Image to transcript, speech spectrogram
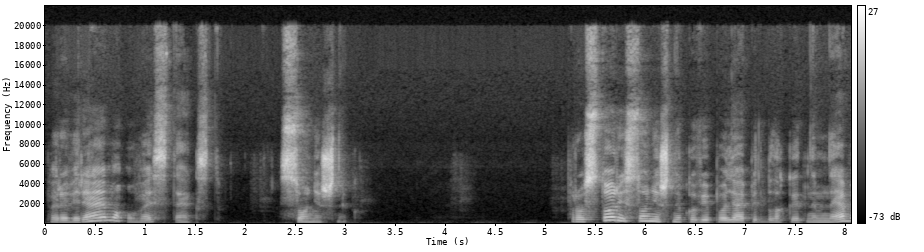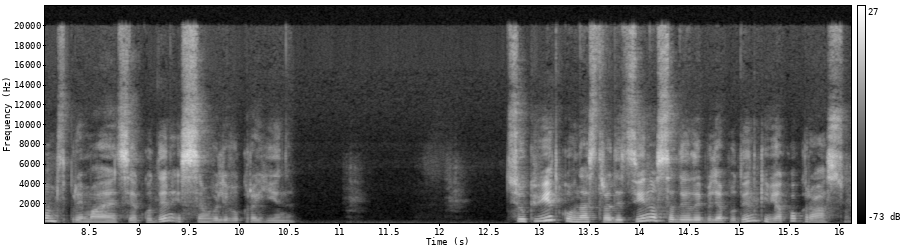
Перевіряємо увесь текст. Соняшник. Просторі соняшникові поля під блакитним небом сприймаються як один із символів України. Цю квітку в нас традиційно садили біля будинків як окрасу,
